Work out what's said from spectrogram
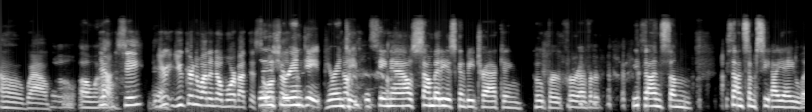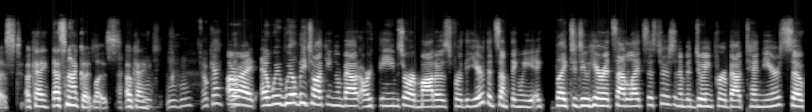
Oh wow! Oh, oh wow! Yeah. See, yeah. you're you're going to want to know more about this. Liz, you're in deep. You're in deep. see now, somebody is going to be tracking Hooper forever. He's on some He's on some CIA list. Okay. That's not good, Liz. Okay. Mm-hmm. mm-hmm. Okay. All well. right, And we will be talking about our themes or our mottos for the year. That's something we like to do here at Satellite Sisters and have been doing for about 10 years. So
